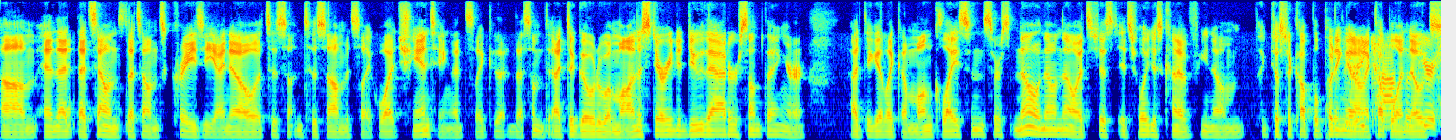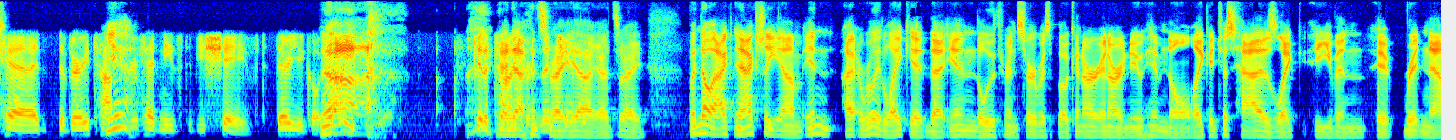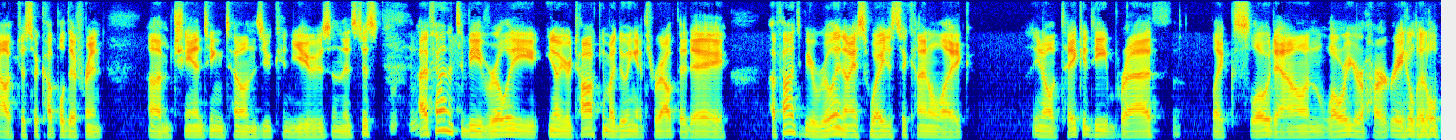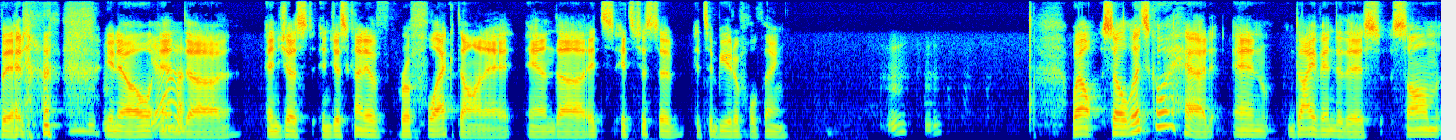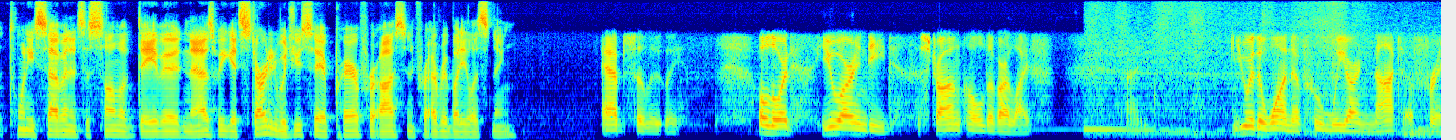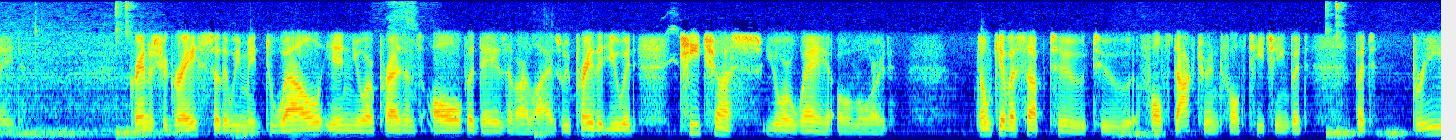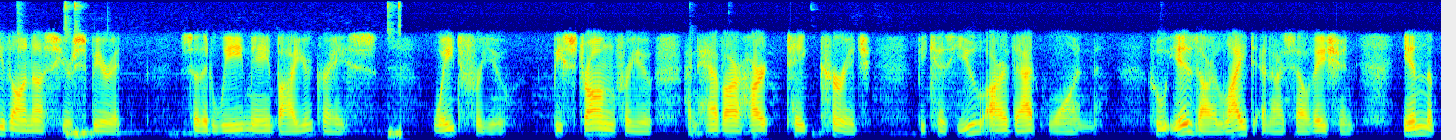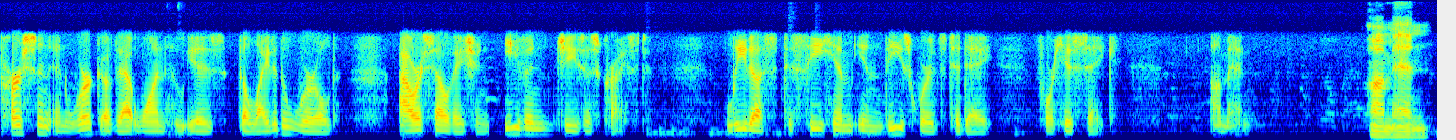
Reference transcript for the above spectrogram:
um, and that that sounds that sounds crazy. I know to some to some it's like what chanting. That's like that, that's something. I had to go to a monastery to do that or something, or I had to get like a monk license or no, no, no. It's just it's really just kind of you know just a couple putting it on a couple of, of notes. Your head, the very top yeah. of your head needs to be shaved. There you go. Now you can do it. Get a tonsure. yeah, that's right. Yeah, yeah, that's right but no, and actually, um, in I really like it that in the Lutheran Service Book in our in our new hymnal, like it just has like even it written out just a couple different um, chanting tones you can use, and it's just mm-hmm. I found it to be really you know you're talking about doing it throughout the day. I found it to be a really nice way just to kind of like you know take a deep breath, like slow down, lower your heart rate a little bit, mm-hmm. you know, yeah. and uh, and just and just kind of reflect on it, and uh, it's it's just a it's a beautiful thing. Mm-hmm. Well, so let's go ahead and dive into this. Psalm 27, it's a psalm of David. And as we get started, would you say a prayer for us and for everybody listening? Absolutely. Oh Lord, you are indeed the stronghold of our life. Uh, you are the one of whom we are not afraid. Grant us your grace so that we may dwell in your presence all the days of our lives. We pray that you would teach us your way, O Lord don't give us up to, to false doctrine, false teaching, but, but breathe on us your Spirit so that we may, by your grace, wait for you, be strong for you, and have our heart take courage because you are that one who is our light and our salvation in the person and work of that one who is the light of the world, our salvation, even Jesus Christ. Lead us to see him in these words today for his sake. Amen. Amen.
